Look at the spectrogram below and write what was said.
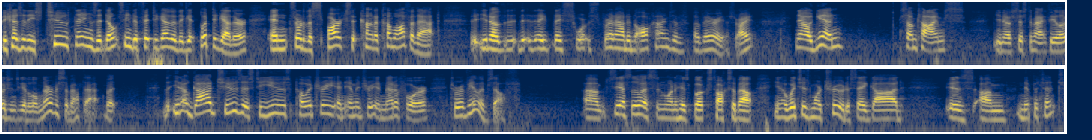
because of these two things that don't seem to fit together that get put together and sort of the sparks that kind of come off of that you know, they, they spread out into all kinds of, of areas, right? Now, again, sometimes, you know, systematic theologians get a little nervous about that. But, you know, God chooses to use poetry and imagery and metaphor to reveal himself. Um, C.S. Lewis, in one of his books, talks about, you know, which is more true to say God is omnipotent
